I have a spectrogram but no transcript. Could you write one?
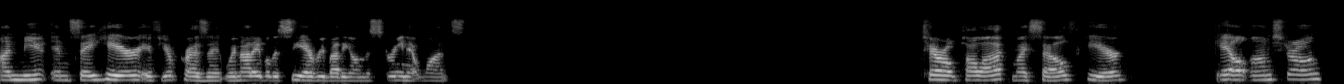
Unmute and say here if you're present. We're not able to see everybody on the screen at once. Cheryl Pollack, myself here. Gail Armstrong.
